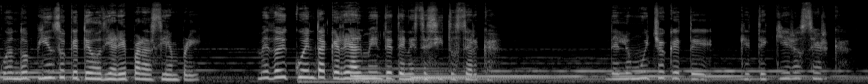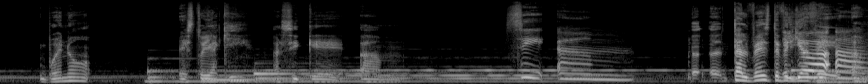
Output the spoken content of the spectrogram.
Cuando pienso que te odiaré para siempre, me doy cuenta que realmente te necesito cerca. De lo mucho que te que te quiero cerca. Bueno, estoy aquí, así que... am, Sí, eh, tal vez debería yo, de... ah,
